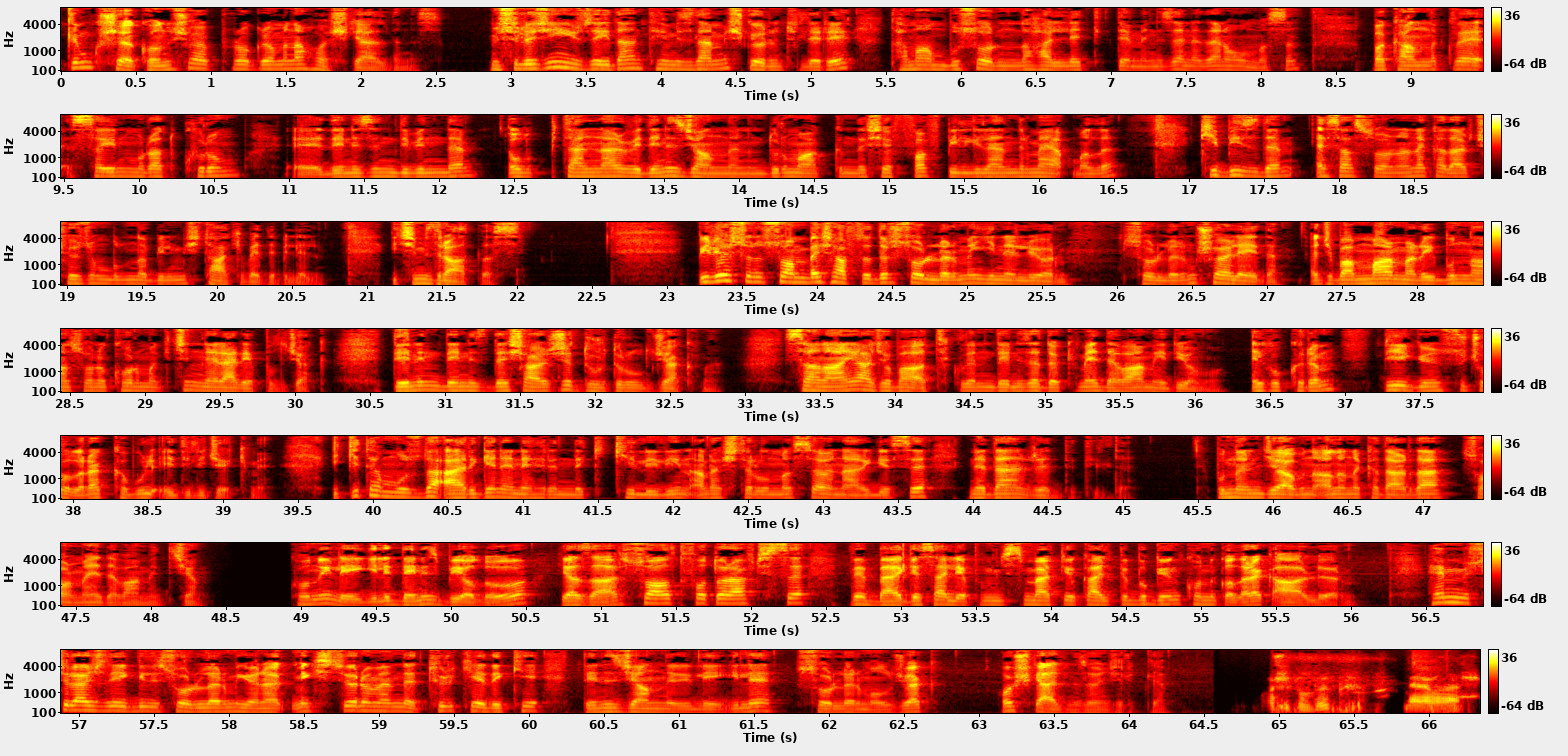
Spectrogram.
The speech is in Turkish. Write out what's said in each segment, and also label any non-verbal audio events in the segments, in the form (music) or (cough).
İklim Kuşağı Konuşuyor programına hoş geldiniz. Müsilajın yüzeyden temizlenmiş görüntüleri tamam bu sorunu da hallettik demenize neden olmasın. Bakanlık ve Sayın Murat Kurum e, denizin dibinde olup bitenler ve deniz canlılarının durumu hakkında şeffaf bilgilendirme yapmalı ki biz de esas soruna ne kadar çözüm bulunabilmiş takip edebilelim. İçimiz rahatlasın. Biliyorsunuz son 5 haftadır sorularımı yineliyorum. Sorularım şöyleydi. Acaba Marmara'yı bundan sonra korumak için neler yapılacak? Derin deniz deşarjı durdurulacak mı? Sanayi acaba atıklarını denize dökmeye devam ediyor mu? Ekokırım bir gün suç olarak kabul edilecek mi? 2 Temmuz'da Ergene Nehri'ndeki kirliliğin araştırılması önergesi neden reddedildi? Bunların cevabını alana kadar da sormaya devam edeceğim. Konuyla ilgili deniz biyoloğu, yazar, sualtı fotoğrafçısı ve belgesel yapımcısı Mert Gökalp'i bugün konuk olarak ağırlıyorum. Hem müsilajla ilgili sorularımı yöneltmek istiyorum hem de Türkiye'deki deniz canlıları ile ilgili sorularım olacak. Hoş geldiniz öncelikle. Hoş bulduk. Merhabalar.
